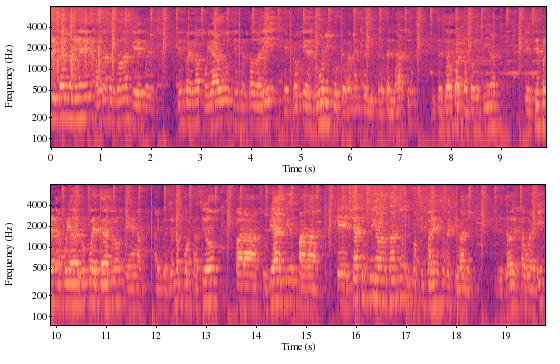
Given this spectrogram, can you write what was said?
dedicar también a una persona que pues siempre me ha apoyado, siempre ha estado ahí, que creo que es el único que realmente le interesa el arte, licenciado Oscar Cantón Argentina, que siempre ha apoyado al grupo de teatro en, cuestión de aportación para sus viajes, para que el teatro siga avanzando y participar en esos festivales. Licenciado está por aquí.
